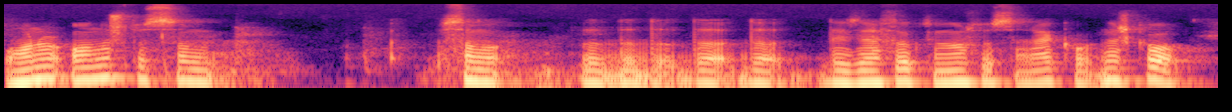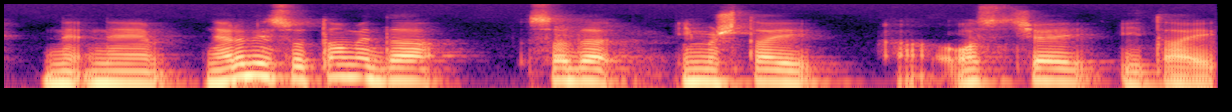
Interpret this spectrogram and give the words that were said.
ono, ono što sam samo da, da, da, da, da, da izreflektujem ono što sam rekao, znaš kao, ne, ne, ne radi se o tome da sada imaš taj a, osjećaj i taj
